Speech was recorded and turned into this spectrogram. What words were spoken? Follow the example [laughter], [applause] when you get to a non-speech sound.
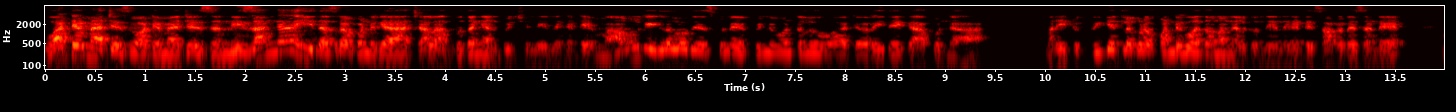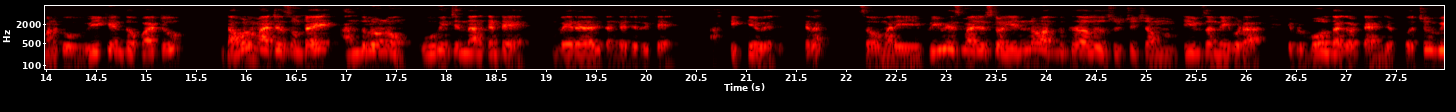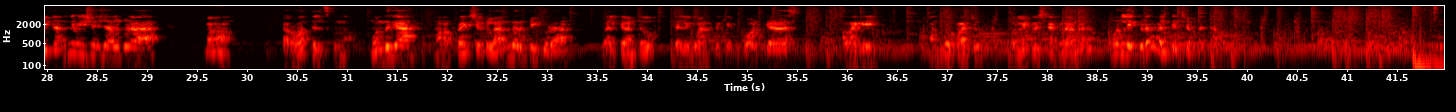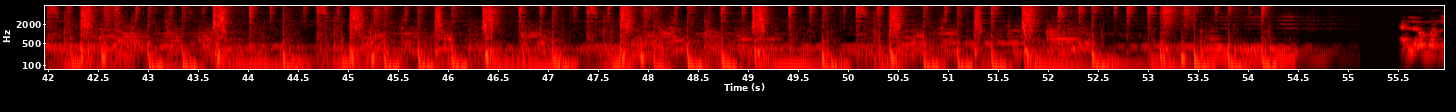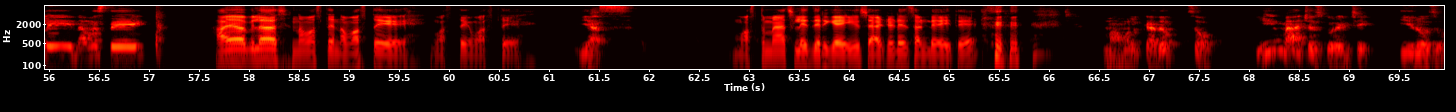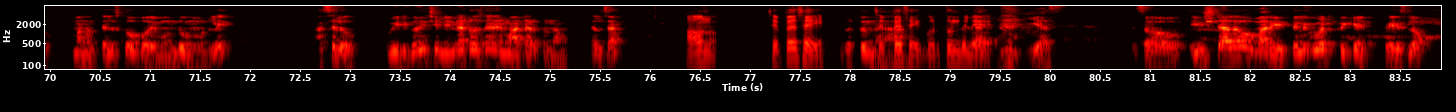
What a matches what a matches నిజంగా ఈ దసరా పండుగ చాలా అద్భుతంగా అనిపించింది. ఎందుకంటే మామూలుగా ఇళ్ళలో చేసుకునే పిండి వంటలు వాట్ ఎవర్ ఇదే కాకుండా మరి ఇటు క్రికెట్లో కూడా పండుగ వాతావరణం నెలకొంది. ఎందుకంటే సాటర్డే సండే మనకు వీకెండ్తో పాటు డబుల్ మ్యాచెస్ ఉంటాయి. అందులోనూ ఊహించిన దానికంటే వేరే విధంగా జరిగితే ఆ కిక్కే వేరు కదా? సో మరి ప్రీవియస్ మ్యాచెస్లో ఎన్నో అద్భుతాలు సృష్టించాం. టీమ్స్ అన్నీ కూడా ఇప్పుడు బోల్ దాగొట్టాయని చెప్పుకోవచ్చు. వీటన్ని విశేషాలు కూడా మనం తర్వాత తెలుసుకుందాం. ముందుగా మన ప్రేక్షకులందరికీ కూడా welcome to Telugu one cricket podcast. అలాగే మనతో పాటు మురళీకృష్ణ కూడా ఉన్నారు. మురళి కూడా వెల్కమ్ చెప్పేద్దాం. హలో మురళి నమస్తే. హాయ్ అభిలాష్ నమస్తే నమస్తే మస్తే మస్తే. ఎస్ మస్తు మ్యాచ్లే జరిగాయి సాటర్డే సండే అయితే. మామూలు కాదు. సో ఈ మ్యాచెస్ గురించి ఈ రోజు మనం తెలుసుకోబోయే ముందు మురళి అసలు వీటి గురించి నిన్నటి రోజునే నేను మాట్లాడుకున్నాం. తెలుసా? అవును. చెప్పేసేయ్. గుర్తుందా? చెప్పేసేయ్ గుర్తుందిలే. [laughs] ఎస్ సో ఇన్స్టాలో మరి తెలుగు క్రికెట్ పేజ్లో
